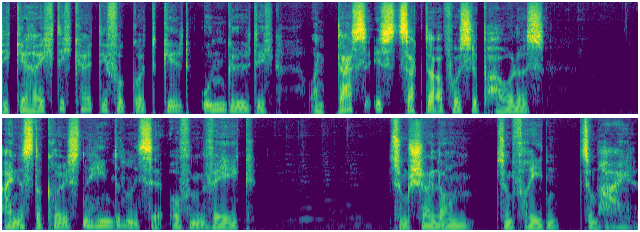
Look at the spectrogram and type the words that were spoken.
die Gerechtigkeit, die vor Gott gilt, ungültig. Und das ist, sagt der Apostel Paulus, eines der größten Hindernisse auf dem Weg zum Shalom, zum Frieden zum Heil.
